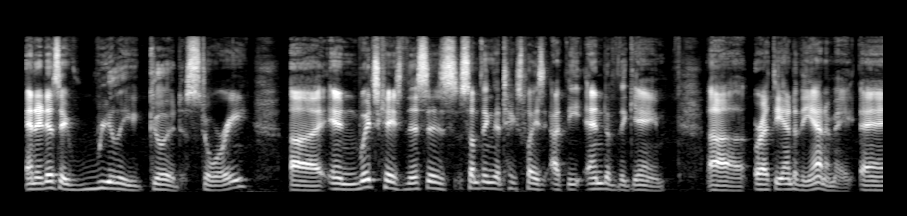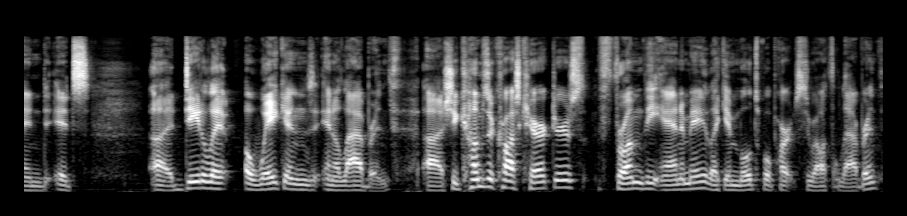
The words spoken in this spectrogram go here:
and it is a really good story. Uh, in which case, this is something that takes place at the end of the game, uh, or at the end of the anime, and it's uh, awakens in a labyrinth. Uh, she comes across characters from the anime, like in multiple parts throughout the labyrinth.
